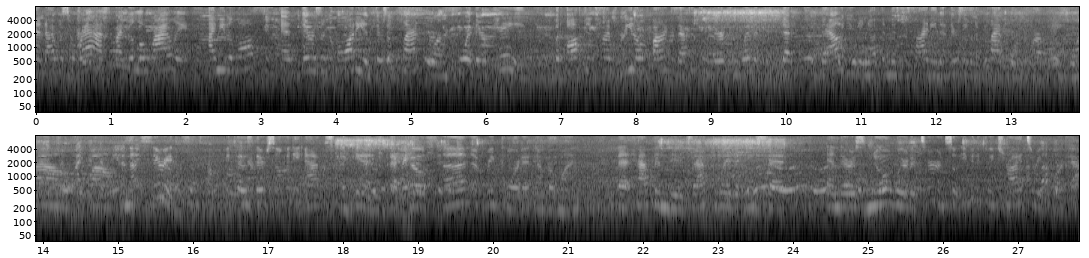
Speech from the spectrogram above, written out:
and I was harassed by Bill O'Reilly. I need a lawsuit. And there's an audience, there's a platform for their pain. But oftentimes we don't find as African American women that we're valued enough in this society that there's even a platform for our pain. Wow, wow. And that's serious because there's so many acts, again, that go unreported, number one, that happened the exact way that you said, and there's nowhere to turn. So even if we tried to report it,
